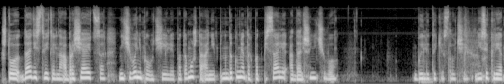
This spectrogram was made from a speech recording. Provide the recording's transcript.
Что да, действительно, обращаются, ничего не получили, потому что они на документах подписали, а дальше ничего. Были такие случаи, не секрет.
